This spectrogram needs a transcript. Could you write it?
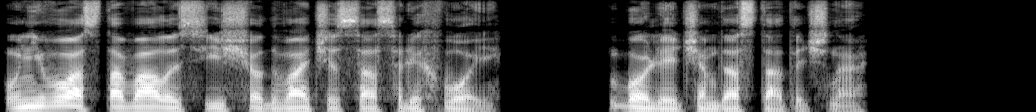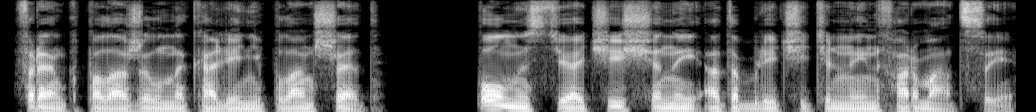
У него оставалось еще два часа с лихвой. Более чем достаточно. Фрэнк положил на колени планшет, полностью очищенный от обличительной информации.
